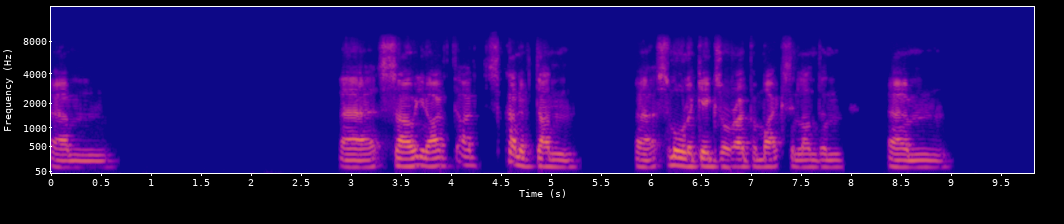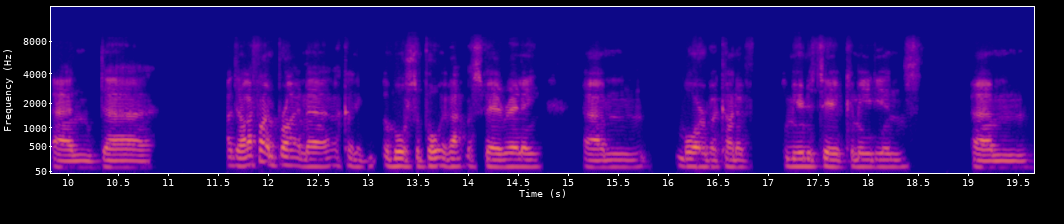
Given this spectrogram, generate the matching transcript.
Um, uh, so you know, I've I've kind of done uh, smaller gigs or open mics in London, um, and uh, I don't know. I find Brighton a, a kind of a more supportive atmosphere, really, um, more of a kind of community of comedians. Um,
